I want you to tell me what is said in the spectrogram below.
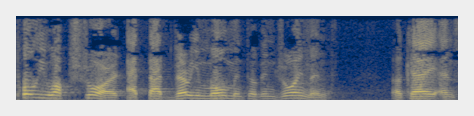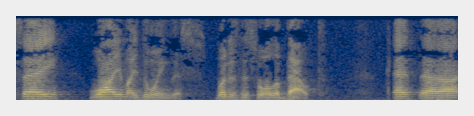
pull you up short at that very moment of enjoyment, okay, and say, why am I doing this? What is this all about? Okay, uh,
